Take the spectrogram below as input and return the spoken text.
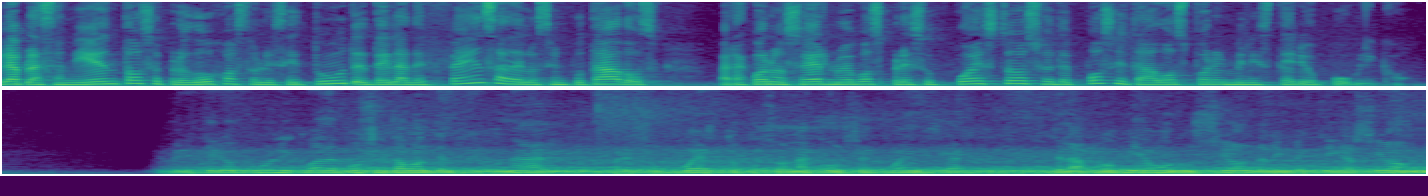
El aplazamiento se produjo a solicitud de la defensa de los imputados para conocer nuevos presupuestos depositados por el Ministerio Público. El Ministerio Público ha depositado ante el tribunal presupuestos que son la consecuencia de la propia evolución de la investigación,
